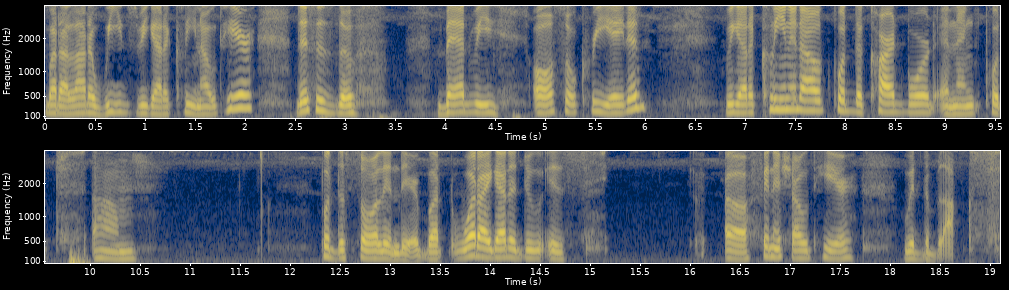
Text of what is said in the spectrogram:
but a lot of weeds we got to clean out here. This is the bed we also created. We got to clean it out put the cardboard and then put um put the soil in there. But what I got to do is uh, finish out here with the blocks.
